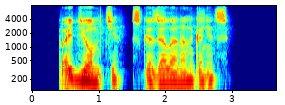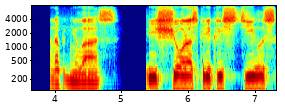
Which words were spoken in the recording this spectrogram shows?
— Пойдемте, — сказала она наконец. Она поднялась еще раз перекрестилась,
